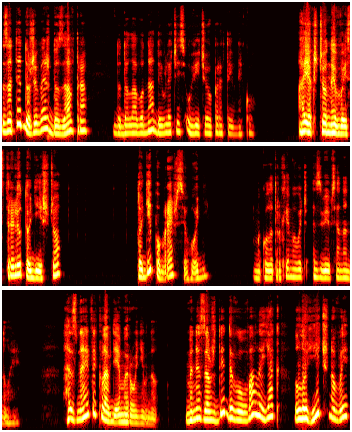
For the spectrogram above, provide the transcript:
Зате доживеш до завтра, додала вона, дивлячись у вічі оперативнику. А якщо не вистрелю, тоді що? Тоді помреш сьогодні. Микола Трохимович звівся на ноги. Знаєте, Клавдія Миронівно, мене завжди дивували, як логічно ви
